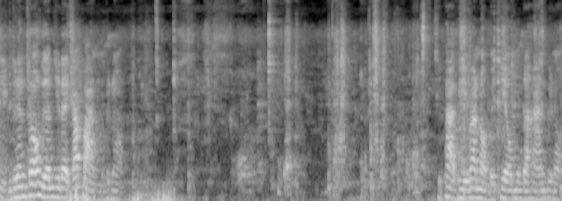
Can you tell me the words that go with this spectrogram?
อีกเดือนสองเดือนที่ได้กลับบ้านพี่น้องสิ พาพี่พาน้องไปเที่ยวมุกดาหารพี่น้อง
